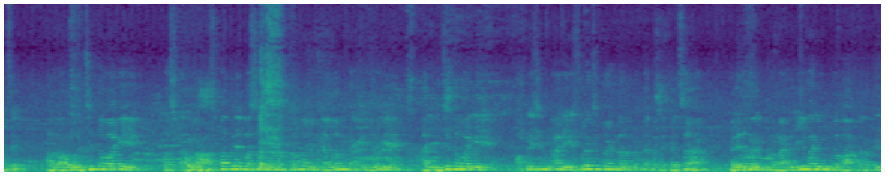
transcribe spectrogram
ಮನಸ್ಸೆ ಆದರೆ ಅವರು ಉಚಿತವಾಗಿ ಫಸ್ಟ್ ಅವರು ಆಸ್ಪತ್ರೆ ಬಸ್ ಅಂತಂದು ತಂದು ನಿಮ್ಗೆಲ್ಲರೂ ಕರ್ಕೊಂಡು ಹೋಗಿ ಅಲ್ಲಿ ಉಚಿತವಾಗಿ ಆಪರೇಷನ್ ಮಾಡಿ ಸುರಕ್ಷಿತವಾಗಿ ತಂದು ಕೆಲಸ ಕಳೆದ ಬಾರಿ ಕೂಡ ಮಾಡಿ ಈ ಬಾರಿ ಕೂಡ ಮಾಡ್ತಾರಂತೆ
